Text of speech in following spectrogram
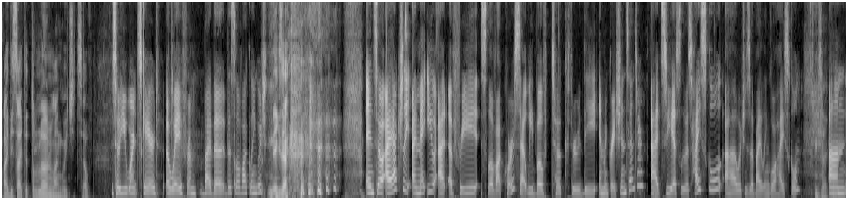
I decided to learn language itself. So you weren't scared away from by the the Slovak language? Exactly. And so I actually I met you at a free Slovak course that we both took through the Immigration Center at C.S. Lewis High School, uh, which is a bilingual high school. exactly. Um,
